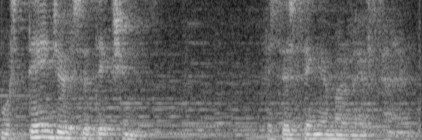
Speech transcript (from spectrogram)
most dangerous addictions is this thing in my left hand.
